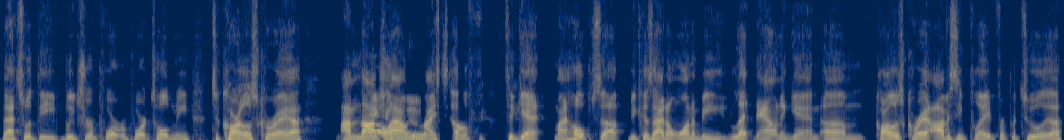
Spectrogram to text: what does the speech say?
That's what the Bleacher Report report told me to Carlos Correa. I'm not allowing myself to get my hopes up because I don't want to be let down again. Um, Carlos Correa obviously played for Petulia,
